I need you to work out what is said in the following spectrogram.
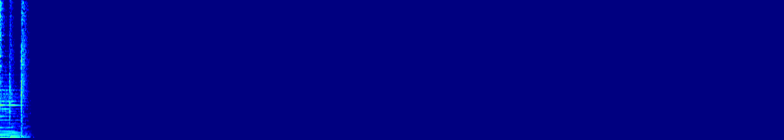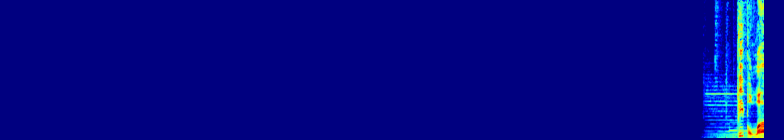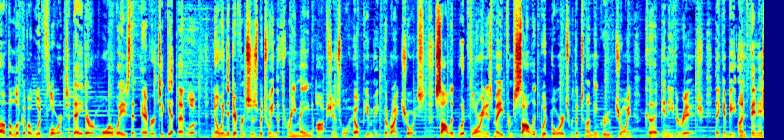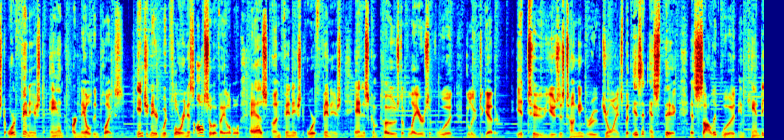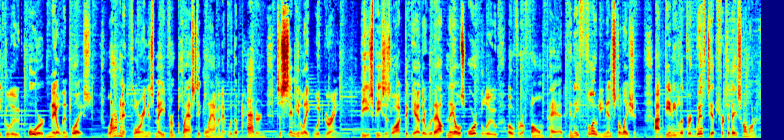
People love the look of a wood floor, and today there are more ways than ever to get that look. Knowing the differences between the three main options will help you make the right choice. Solid wood flooring is made from solid wood boards with a tongue and groove joint cut in either edge. They can be unfinished or finished and are nailed in place. Engineered wood flooring is also available as unfinished or finished and is composed of layers of wood glued together. It too uses tongue and groove joints, but isn't as thick as solid wood and can be glued or nailed in place. Laminate flooring is made from plastic laminate with a pattern to simulate wood grain. These pieces lock together without nails or glue over a foam pad in a floating installation. I'm Danny Lipford with tips for today's homeowner.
